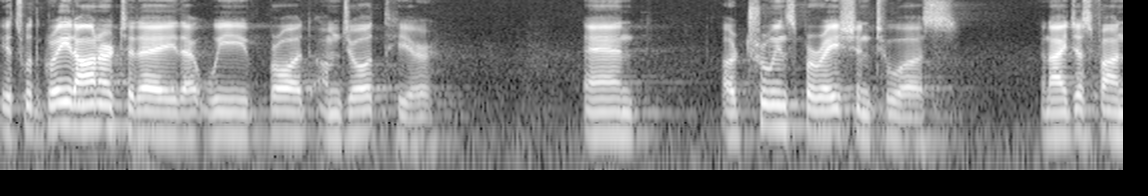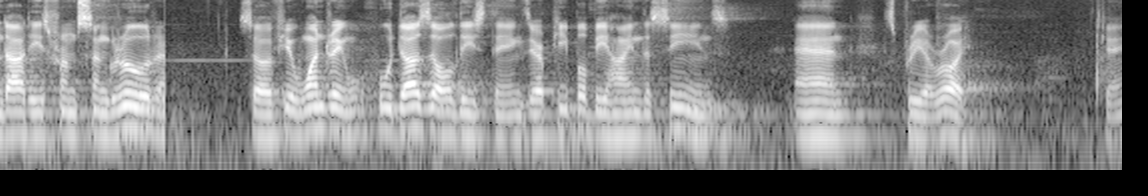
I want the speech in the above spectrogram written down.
it's with great honor today that we've brought Amjot here and a true inspiration to us. And I just found out he's from Sangrur. So if you're wondering who does all these things, there are people behind the scenes, and it's Priya Roy. Okay?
